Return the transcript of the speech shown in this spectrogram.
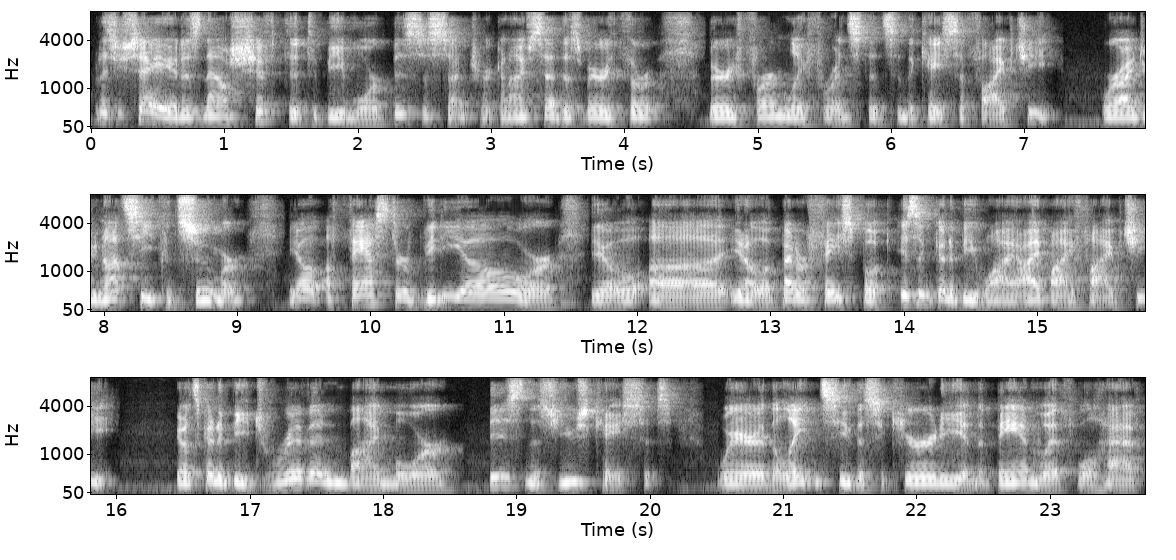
But as you say, it has now shifted to be more business centric. And I've said this very, thir- very firmly, for instance, in the case of 5G where I do not see consumer, you know, a faster video or you know, uh, you know, a better Facebook isn't going to be why I buy 5G. You know, it's going to be driven by more business use cases where the latency, the security, and the bandwidth will have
